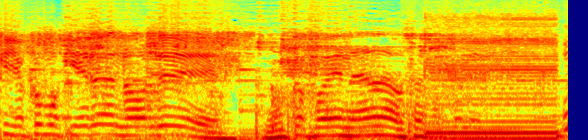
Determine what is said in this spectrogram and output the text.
Que yo como quiera no le... Nunca fue nada, o sea, nunca le...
